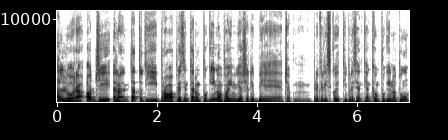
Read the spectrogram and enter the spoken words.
Allora, oggi, allora, intanto ti provo a presentare un pochino, poi mi piacerebbe, cioè, mh, preferisco che ti presenti anche un pochino tu.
